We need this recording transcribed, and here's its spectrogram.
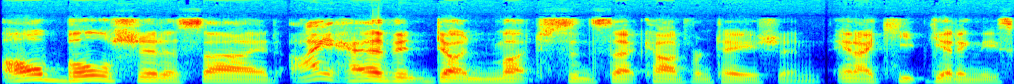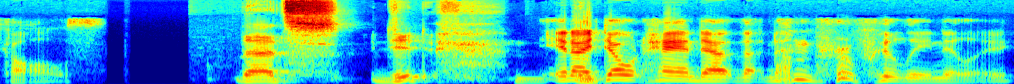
All bullshit aside, I haven't done much since that confrontation, and I keep getting these calls. That's did And I don't hand out that number willy nilly.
